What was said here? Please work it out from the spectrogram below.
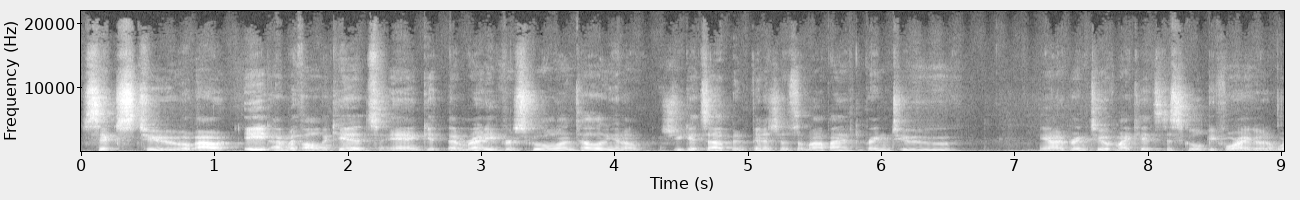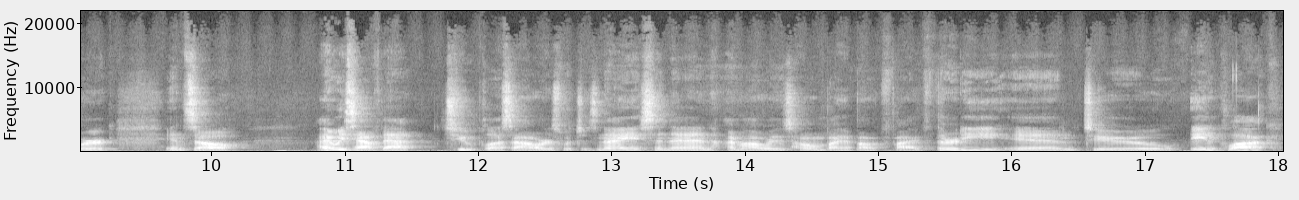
six to about eight, I'm with all the kids and get them ready for school until you know she gets up and finishes them up. I have to bring two you know, I bring two of my kids to school before I go to work, and so I always have that two plus hours, which is nice. And then I'm always home by about five thirty into eight o'clock.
